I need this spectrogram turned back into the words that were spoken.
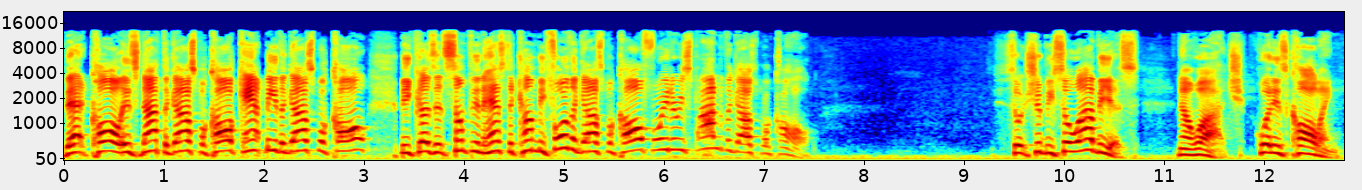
That call is not the gospel call, can't be the gospel call, because it's something that has to come before the gospel call for you to respond to the gospel call. So it should be so obvious. Now, watch. What is calling?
